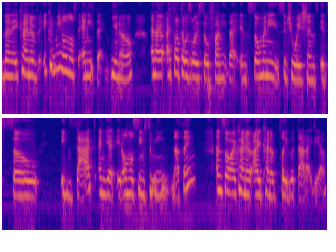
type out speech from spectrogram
then it kind of, it could mean almost anything, you know? And I, I thought that was always so funny that in so many situations, it's so exact and yet it almost seems to mean nothing. And so I kind of, I kind of played with that idea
